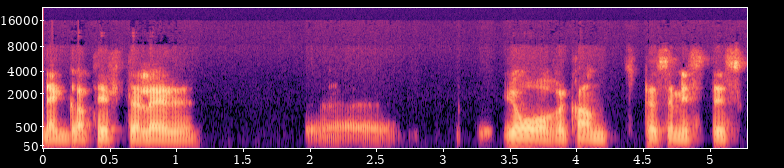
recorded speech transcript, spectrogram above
negativt eller uh, i overkant pessimistisk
